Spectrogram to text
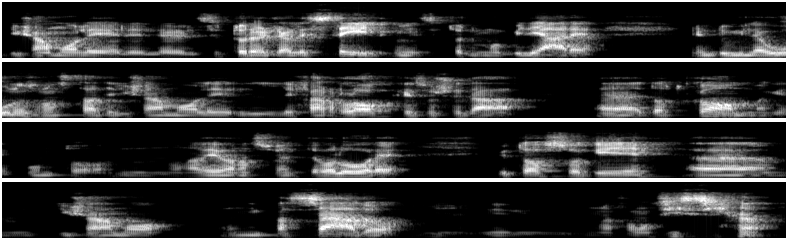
diciamo, le, le, il settore real estate, quindi il settore immobiliare, nel 2001 sono state diciamo, le, le farlocche società.com eh, che appunto non avevano assolutamente valore, piuttosto che ehm, diciamo, in passato, in una famosissima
